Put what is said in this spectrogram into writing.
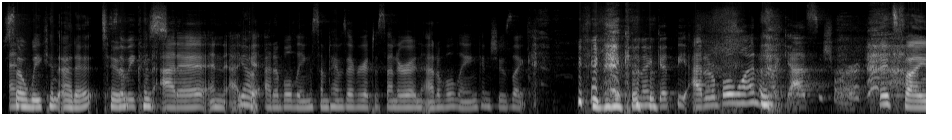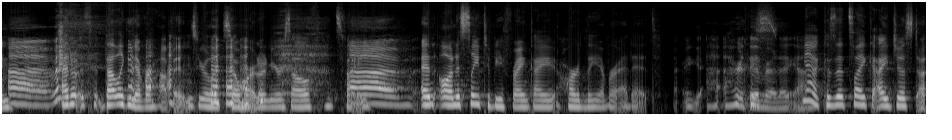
So we can edit too. So we can edit and uh, yeah. get editable links. Sometimes I forget to send her an editable link, and she's like, "Can I get the editable one?" I'm like, "Yes, sure." It's fine. Um, I don't. That like never happens. You're like so hard on yourself. It's fine. Um, and honestly, to be frank, I hardly ever edit. yeah, I heard they read. Yeah. Yeah, because it's like I just uh,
